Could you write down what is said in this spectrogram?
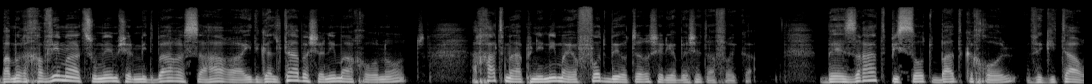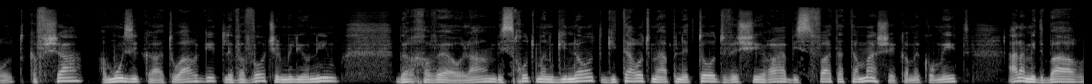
במרחבים העצומים של מדבר הסהרה התגלתה בשנים האחרונות אחת מהפנינים היפות ביותר של יבשת אפריקה. בעזרת פיסות בד כחול וגיטרות כבשה המוזיקה הטוארגית לבבות של מיליונים ברחבי העולם, בזכות מנגינות, גיטרות מהפנטות ושירה בשפת התמשק המקומית, על המדבר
